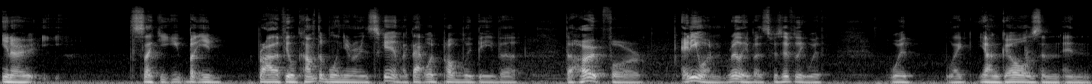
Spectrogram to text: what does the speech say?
you know it's like you but you'd rather feel comfortable in your own skin like that would probably be the the hope for anyone really but specifically with with like young girls and, and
